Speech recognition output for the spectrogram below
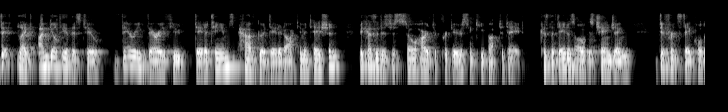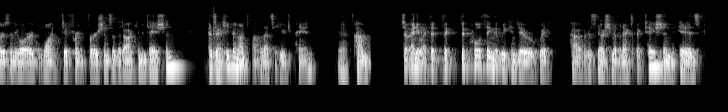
th- like I'm guilty of this too. Very, very few data teams have good data documentation because it is just so hard to produce and keep up to date because the data is always changing. Different stakeholders in the org want different versions of the documentation. And so keeping on top of that's a huge pain. Yeah. Um, so anyway, the, the, the, cool thing that we can do with, uh, with this notion of an expectation is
